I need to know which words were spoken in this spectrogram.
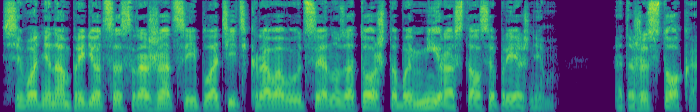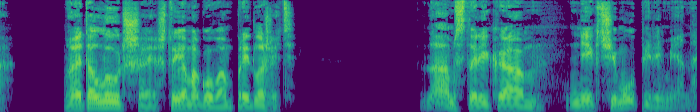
«Сегодня нам придется сражаться и платить кровавую цену за то, чтобы мир остался прежним. Это жестоко, но это лучшее, что я могу вам предложить». «Нам, старикам, ни к чему перемены»,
